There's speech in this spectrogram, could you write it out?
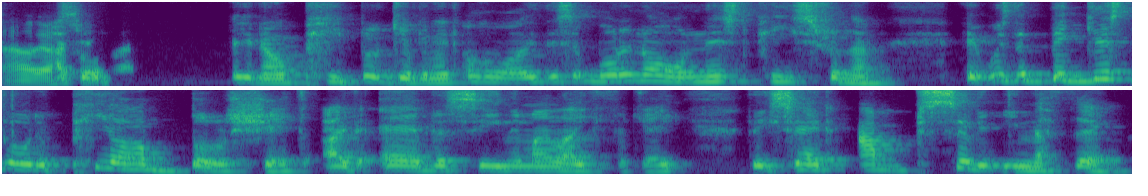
Oh, I I saw think- that. you know, people giving it, oh, this what an honest piece from them. It was the biggest load of PR bullshit I've ever seen in my life. Okay, they said absolutely nothing.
